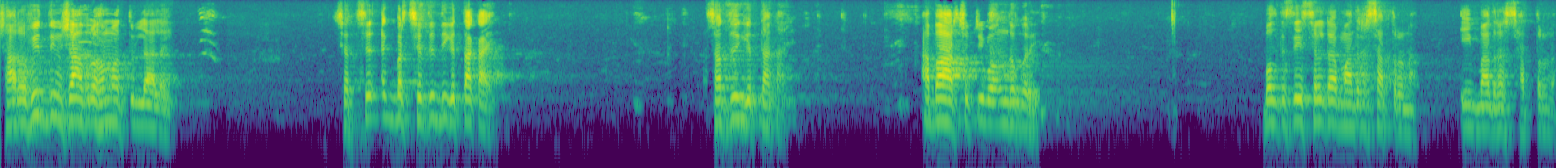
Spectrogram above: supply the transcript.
শাহ রফিউদ্দিন শাহ রহমতুল্লাহ আলাই একবার ছেলের দিকে তাকায়। ছাত্রের দিকে তাকায়। আবার চুক্তি বন্ধ করে বলতেছে, এই ছেলেটা মাদ্রাসার ছাত্র না, এই মাদ্রাসার ছাত্র না।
